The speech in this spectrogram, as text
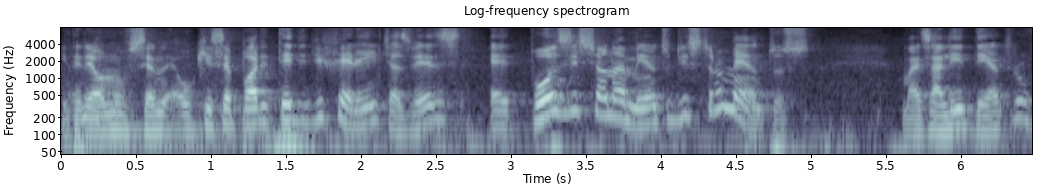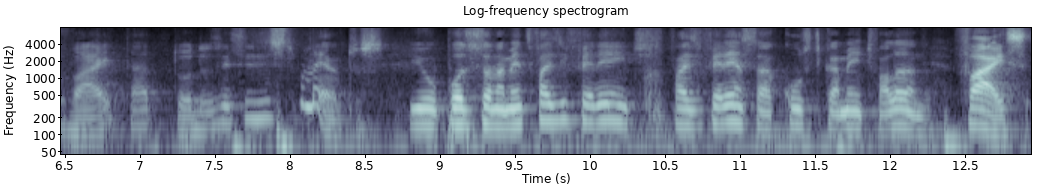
Entendeu? Não- você- o que você pode ter de diferente, às vezes, é posicionamento de instrumentos. Mas ali dentro vai estar todos esses instrumentos. E o posicionamento faz diferente, faz diferença acusticamente falando? Faz.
